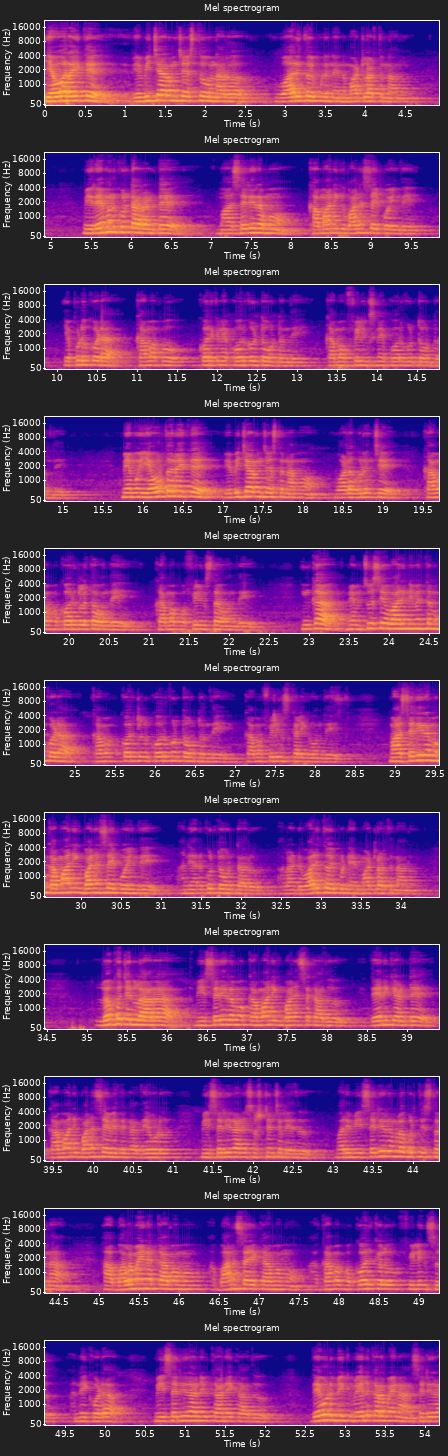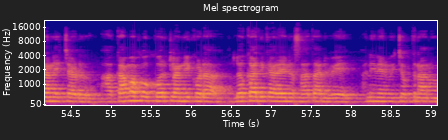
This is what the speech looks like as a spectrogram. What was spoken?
ఎవరైతే వ్యభిచారం చేస్తూ ఉన్నారో వారితో ఇప్పుడు నేను మాట్లాడుతున్నాను. మీరేమనుకుంటారంటే మా శరీరము కమానికి బానిసైపోయింది. ఎప్పుడు కూడా కమపు కోరికనే కోరుకుంటూ ఉంటుంది. కమపు ఫీలింగ్స్నే కోరుకుంటూ ఉంటుంది. మేము ఎవరితోనైతే వ్యభిచారం చేస్తున్నామో వాళ్ళ గురించి కామపు కోరికలతో ఉంది కామపు ఫీలింగ్స్తో ఉంది. ఇంకా మేము చూసే వారి నిమిత్తం కూడా కామపు కోరికలను కోరుకుంటూ ఉంటుంది కామ ఫీలింగ్స్ కలిగి ఉంది. మా శరీరము కమానికి బానిసైపోయింది అని అనుకుంటూ ఉంటారు. అలాంటి వారితో ఇప్పుడు నేను మాట్లాడుతున్నాను. లోకజనులారా మీ శరీరము కమానికి బానిస కాదు. దేనికి అంటే కామానికి బానిసే విధంగా దేవుడు మీ శరీరాన్ని సృష్టించలేదు. మరి మీ శరీరంలో గుర్తిస్తున్న ఆ బలమైన కామము ఆ బానిసాయి కామము ఆ కామ కోరికలు ఫీలింగ్స్ అన్నీ కూడా మీ శరీరానికి కానే కాదు. దేవుడు మీకు మేలుకరమైన శరీరాన్ని ఇచ్చాడు. ఆ కామపు కోరికలన్నీ కూడా లోకాధికారి అయిన సాతానివే అని నేను మీకు చెప్తున్నాను.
